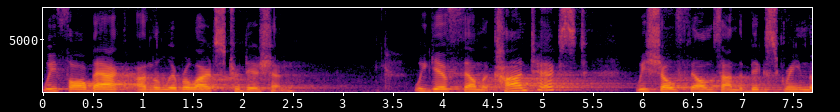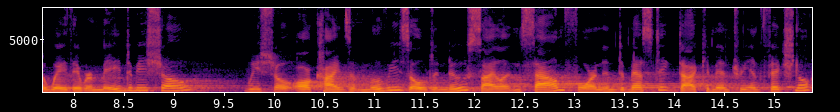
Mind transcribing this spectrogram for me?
We fall back on the liberal arts tradition. We give film a context. We show films on the big screen the way they were made to be shown. We show all kinds of movies, old and new, silent and sound, foreign and domestic, documentary and fictional,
